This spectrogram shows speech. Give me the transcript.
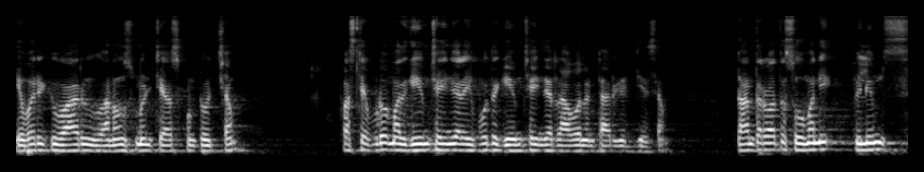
ఎవరికి వారు అనౌన్స్మెంట్ చేసుకుంటూ వచ్చాం. ఫస్ట్ ఎప్పుడో మాది గేమ్ చేంజర్ అయిపోతే గేమ్ చేంజర్ రావాలని టార్గెట్ చేశాం. దాని తర్వాత సో మనీ ఫిలిమ్స్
